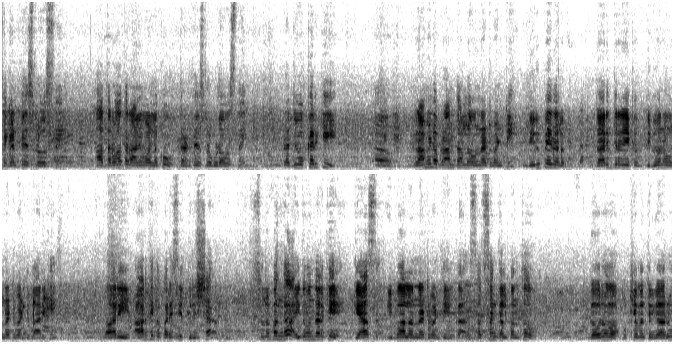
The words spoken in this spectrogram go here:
సెకండ్ ఫేజ్లో వస్తాయి. ఆ తర్వాత రాని వాళ్ళకు థర్డ్ ఫేజ్లో కూడా వస్తాయి. ప్రతి ఒక్కరికి గ్రామీణ ప్రాంతాల్లో ఉన్నటువంటి నిరుపేదలకు దారిద్ర రేఖ దిగువన ఉన్నటువంటి వారికి వారి ఆర్థిక పరిస్థితి దృష్ట్యా సులభంగా ఐదు వందలకే గ్యాస్ ఇవ్వాలన్నటువంటి ఒక సత్సంకల్పంతో గౌరవ ముఖ్యమంత్రి గారు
